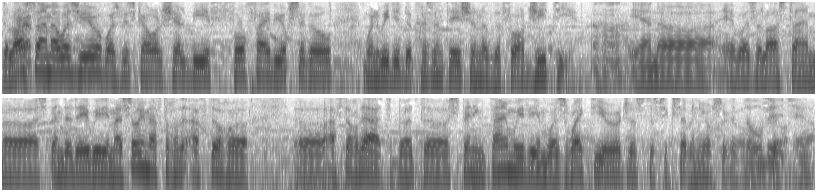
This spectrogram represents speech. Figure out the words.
The last time I was here was with Carroll Shelby four or five years ago when we did the presentation of the Ford GT. Uh-huh. And uh, it was the last time uh, I spent the day with him. I saw him after after uh, uh, after that, but uh, spending time with him was right here just six seven years ago. Pebble So, Beach. yeah.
